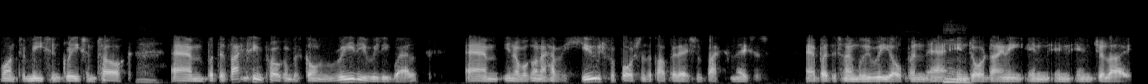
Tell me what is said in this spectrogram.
want to meet and greet and talk. Mm. Um, but the vaccine program is going really, really well. Um, you know, we're going to have a huge proportion of the population vaccinated uh, by the time we reopen uh, mm. indoor dining in, in, in July.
